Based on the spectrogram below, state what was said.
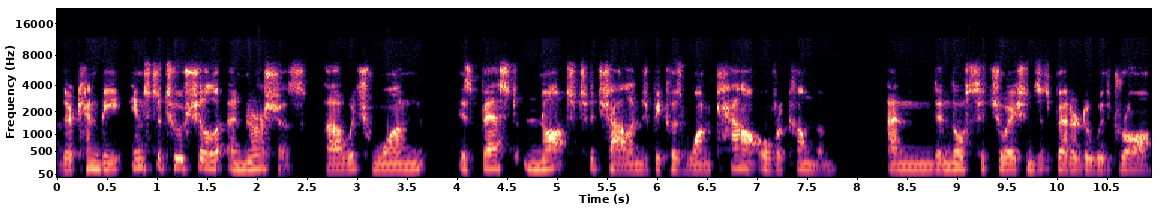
there can be institutional inertias uh, which one is best not to challenge because one cannot overcome them and in those situations, it's better to withdraw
